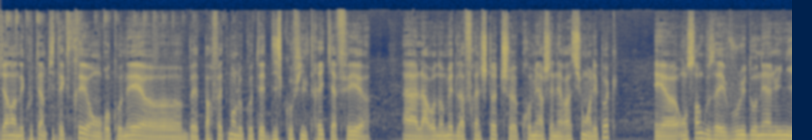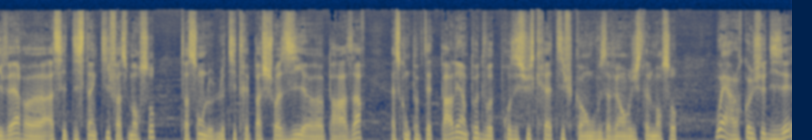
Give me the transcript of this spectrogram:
Vient d'en écouter un petit extrait, on reconnaît euh, ben, parfaitement le côté disco filtré qui a fait euh, la renommée de la French Touch euh, première génération à l'époque. Et on sent que vous avez voulu donner un univers assez distinctif à ce morceau. De toute façon, le, titre n'est pas choisi par hasard. Est-ce qu'on peut peut-être parler un peu de votre processus créatif quand vous avez enregistré le morceau? Ouais, alors comme je disais,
